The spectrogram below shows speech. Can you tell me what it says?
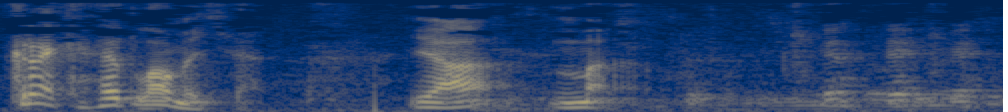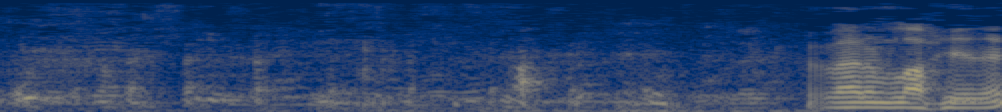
krek het lammetje. Ja, maar. Waarom lach je, hè?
